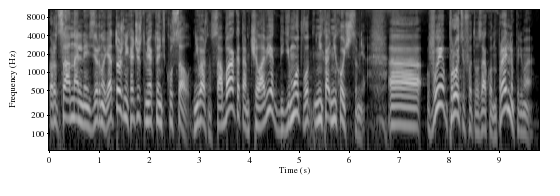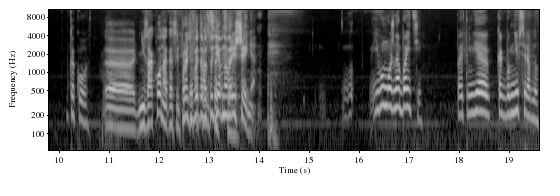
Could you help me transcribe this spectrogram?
рациональное зерно. Я тоже не хочу, чтобы меня кто-нибудь кусал. Неважно, собака, там, человек, бегемот, вот не, не хочется мне. А, вы против этого закона, правильно понимаю? Какого? Э, не закона, а как сказать, против Это этого концепция. судебного решения. Его можно обойти. Поэтому я, как бы, мне все равно.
